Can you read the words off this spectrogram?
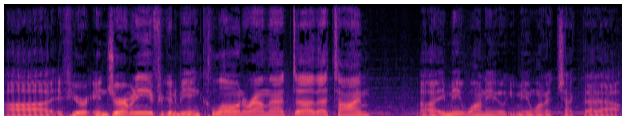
uh, if you're in Germany, if you're going to be in Cologne around that uh, that time, uh, you may want to you may want to check that out.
